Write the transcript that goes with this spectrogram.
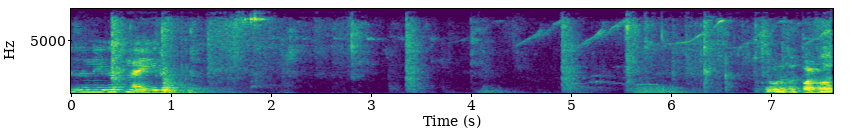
त्याचं निघत नाही की लवकर तेवढं तर पाठवा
